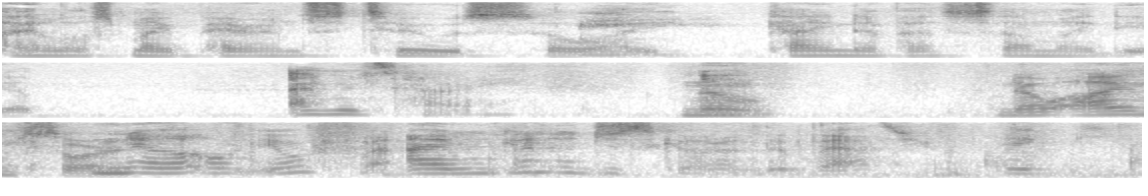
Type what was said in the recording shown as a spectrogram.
I lost my parents too, so I kind of have some idea. I'm sorry. No, no, I'm sorry. No, you're fine. I'm gonna just go to the bathroom. Thank you.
